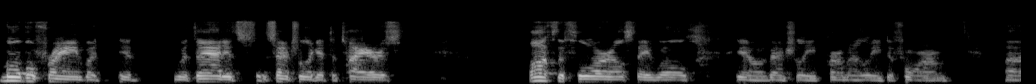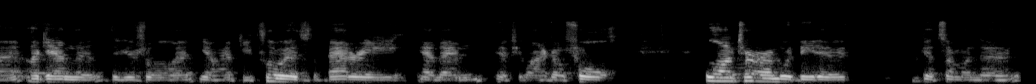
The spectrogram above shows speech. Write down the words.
mobile frame, but it, with that, it's essential to get the tires off the floor, else they will, you know, eventually permanently deform. Uh, again, the, the usual, uh, you know, empty fluids, the battery, and then if you want to go full long-term would be to get someone to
